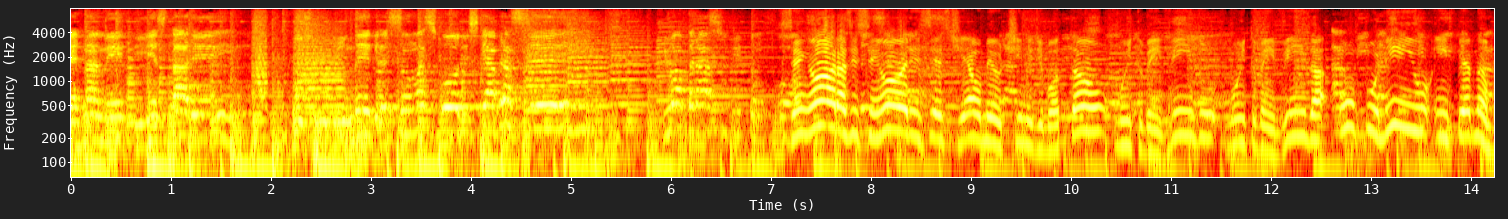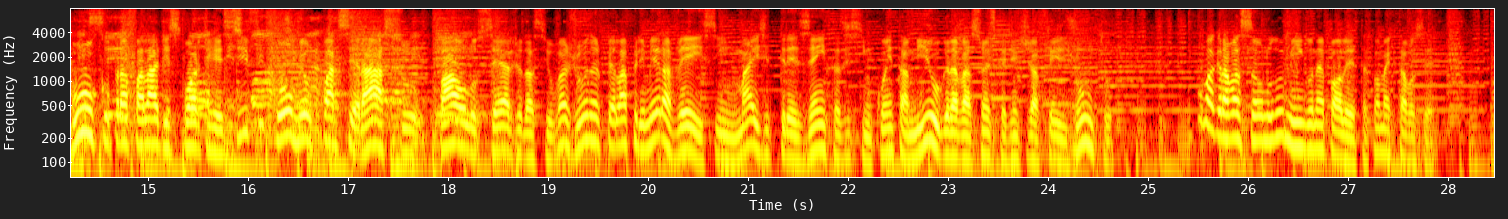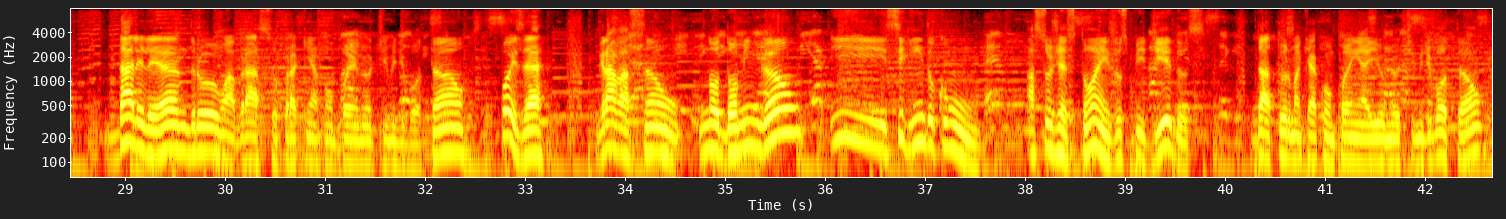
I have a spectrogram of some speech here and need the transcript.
eternamente estarei. Pois rubro-negras são as cores que abracei. E o abraço de tão forte. Senhoras e senhores, este é o meu time de botão. Muito bem-vindo, muito bem-vinda. Um pulinho em Pernambuco para falar de esporte Recife com o meu parceiraço Paulo Sérgio da Silva Júnior pela primeira vez em mais de 350 mil gravações que a gente já fez junto. Uma gravação no domingo, né, Pauleta? Como é que tá você? Dali Leandro, um abraço para quem acompanha meu time de botão. Pois é, gravação no domingão e seguindo com as sugestões, os pedidos da turma que acompanha aí o meu time de botão,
